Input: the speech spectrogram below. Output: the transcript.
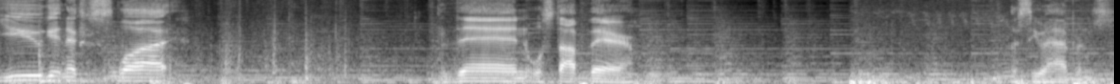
You get an extra slot. Then we'll stop there. Let's see what happens.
